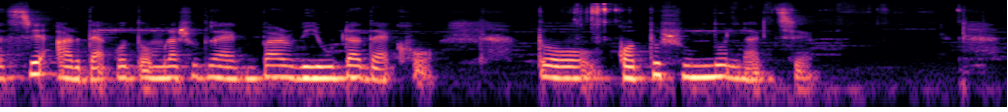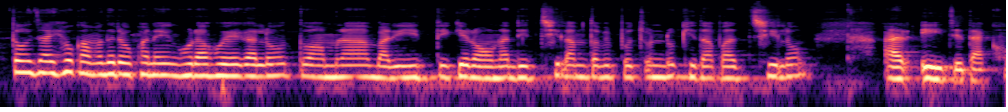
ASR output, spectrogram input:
আসছে। আর দেখো, তোমরা শুধু একবার ভিউটা দেখো। তো কত সুন্দর লাগছে। তো যাই হোক আমাদের ওখানে ঘোরা হয়ে গেল। তো আমরা বাড়ির দিকে রওনা দিচ্ছিলাম তবে প্রচণ্ড খিদা পাচ্ছিল। আর এই যে দেখো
